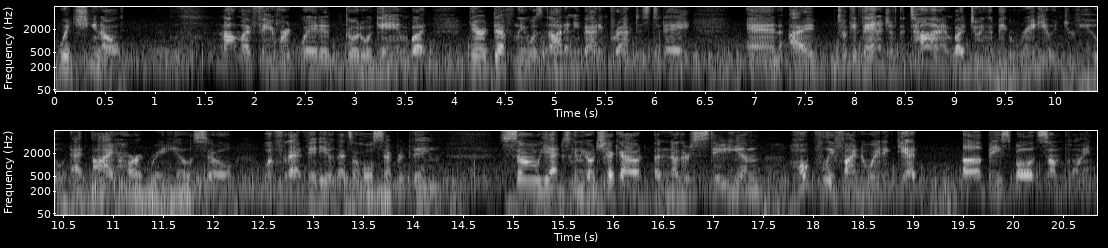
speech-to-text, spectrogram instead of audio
which, you know, not my favorite way to go to a game, but there definitely was not any batting practice today. And I took advantage of the time by doing a big radio interview at iHeartRadio. So look for that video, that's a whole separate thing. So yeah, just gonna go check out another stadium, hopefully find a way to get a baseball at some point.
